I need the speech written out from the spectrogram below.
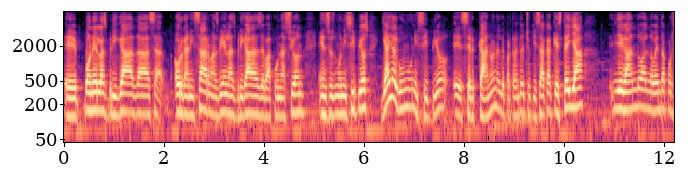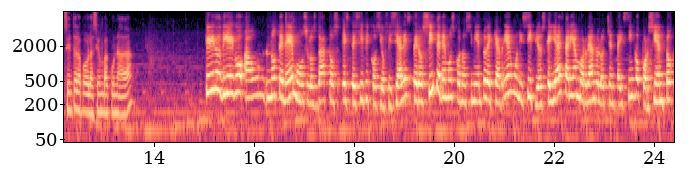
eh, poner las brigadas, organizar más bien las brigadas de vacunación en sus municipios. ¿Y hay algún municipio cercano en el departamento de Chuquisaca que esté ya llegando al 90% de la población vacunada? Querido Diego, aún no tenemos los datos específicos y oficiales, pero sí tenemos conocimiento de que habría municipios que ya estarían bordeando el 85%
